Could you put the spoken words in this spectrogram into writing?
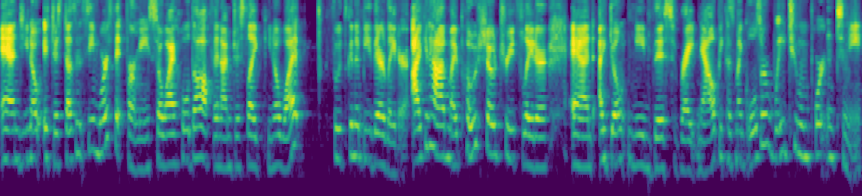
And, you know, it just doesn't seem worth it for me. So I hold off and I'm just like, you know what? Food's going to be there later. I can have my post show treats later, and I don't need this right now because my goals are way too important to me.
